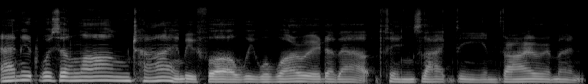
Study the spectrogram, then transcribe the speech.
and it was a long time before we were worried about things like the environment.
